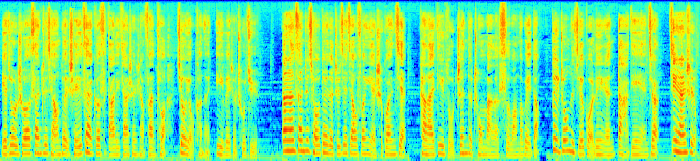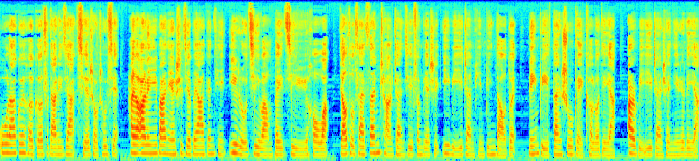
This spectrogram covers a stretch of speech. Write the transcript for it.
也就是说，三支强队谁在哥斯达黎加身上犯错，就有可能意味着出局。当然，三支球队的直接交锋也是关键。看来 D 组真的充满了死亡的味道。最终的结果令人大跌眼镜儿，竟然是乌拉圭和哥斯达黎加携手出线，还有2018年世界杯阿根廷一如既往被寄予厚望。小组赛三场战绩分别是1比1战平冰岛队，0比3输给克罗地亚，2比1战胜尼日利亚，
